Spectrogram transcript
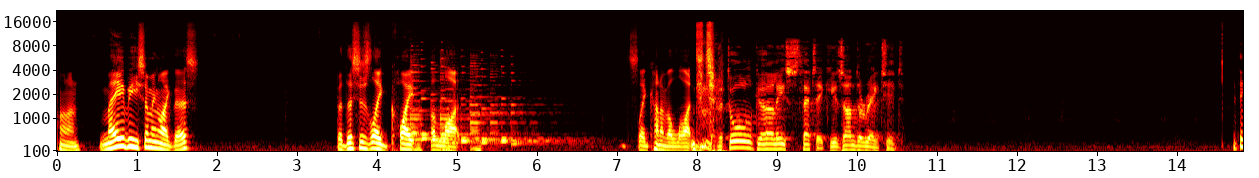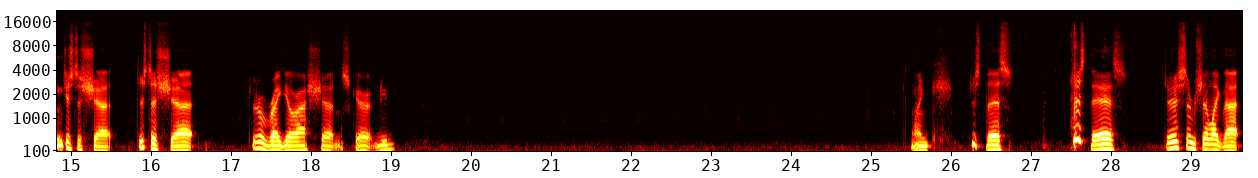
hold on. Maybe something like this. But this is like quite a lot. It's like kind of a lot. The tall girl aesthetic is underrated. I think just a shirt. Just a shirt. Just a regular ass shirt and skirt, dude. Like, just this. Just this. Just some shit like that.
